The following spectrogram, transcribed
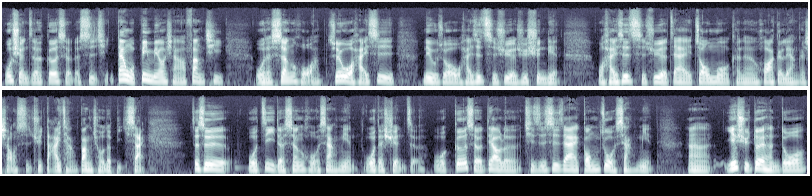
我选择割舍的事情，但我并没有想要放弃我的生活啊，所以我还是，例如说我还是持续的去训练，我还是持续的在周末可能花个两个小时去打一场棒球的比赛。这是我自己的生活上面我的选择，我割舍掉了，其实是在工作上面。嗯、呃，也许对很多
